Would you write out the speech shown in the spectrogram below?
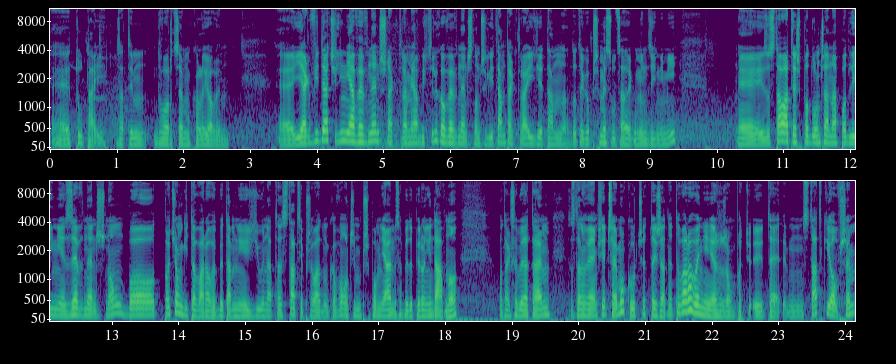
e, tutaj, za tym dworcem kolejowym. E, Jak widać, linia wewnętrzna, która miała być tylko wewnętrzną, czyli tamta, która idzie tam do tego przemysłu całego między innymi, e, została też podłączana pod linię zewnętrzną, bo pociągi towarowe by tam nie jeździły na tę stację przeładunkową, o czym przypomniałem sobie dopiero niedawno, bo tak sobie latałem, zastanawiałem się, czemu kurczę tutaj żadne towarowe nie jeżdżą, y, te statki owszem,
